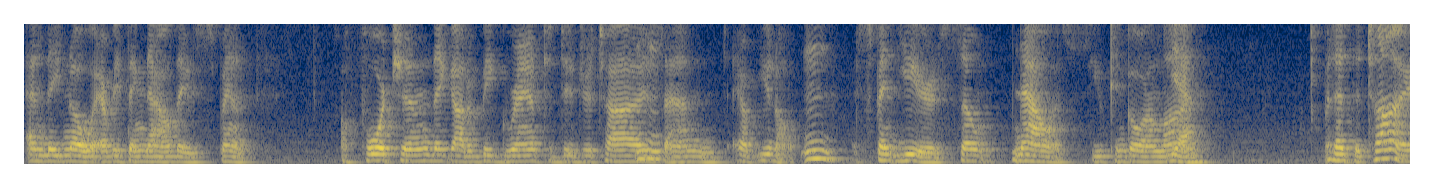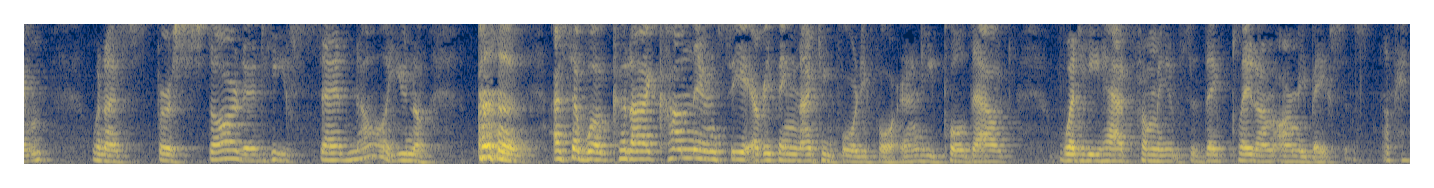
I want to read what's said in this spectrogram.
and they know everything now. They spent a fortune. They got a big grant to digitize, and uh, you know, Mm. spent years. So now it's, you can go online. Yeah. But at the time, when I first started, he said, "No, you know." I said, "Well, could I come there and see everything 1944?" And he pulled out what he had from his. They played on army bases. Okay.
